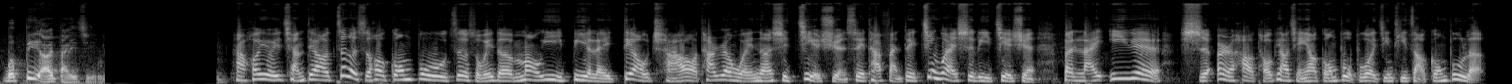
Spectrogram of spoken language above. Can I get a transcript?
没必要代志。好，侯友谊强调，这个时候公布这所谓的贸易壁垒调查哦，他认为呢是借选，所以他反对境外势力借选。本来一月十二号投票前要公布，不过已经提早公布了。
